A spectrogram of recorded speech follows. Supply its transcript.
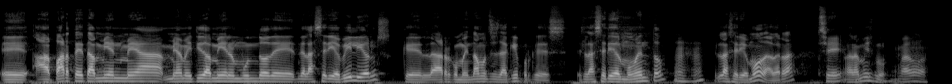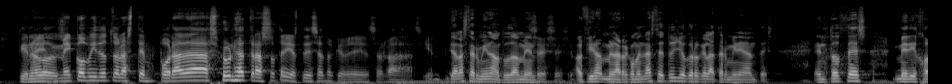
Eh, aparte, también me ha, metido a mí en el mundo de, la serie Billions, que la recomendamos desde aquí porque es, la serie del momento. Es la serie moda, ¿verdad? Sí. Ahora mismo. Vamos. me, he comido todas las temporadas una tras otra y estoy deseando que salga la siguiente. Ya la has terminado tú también. Sí, sí, sí. Al final me la recomendaste tú y yo creo que la terminé antes. Entonces me dijo,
